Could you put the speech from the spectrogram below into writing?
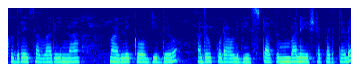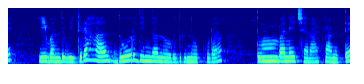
ಕುದುರೆ ಸವಾರಿನ ಮಾಡಲಿಕ್ಕೆ ಹೋಗಿದ್ದೆವು. ಅದು ಕೂಡ ಅವಳಿಗೆ ಇಷ್ಟ ತುಂಬಾ ಇಷ್ಟಪಡ್ತಾಳೆ. ಈ ಒಂದು ವಿಗ್ರಹ ದೂರದಿಂದ ನೋಡಿದ್ರೂ ಕೂಡ ತುಂಬಾ ಚೆನ್ನಾಗಿ ಕಾಣುತ್ತೆ.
